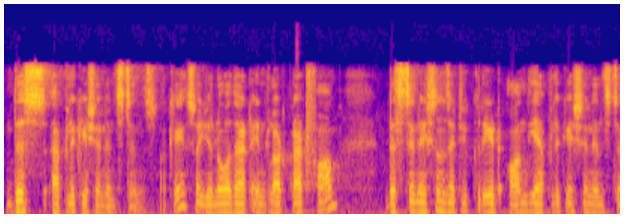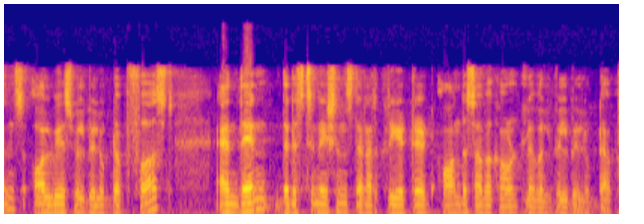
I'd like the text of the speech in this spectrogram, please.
this application instance okay? So you know that in cloud platform destinations that you create on the application instance always will be looked up first and then the destinations that are created on the sub account level will be looked up.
